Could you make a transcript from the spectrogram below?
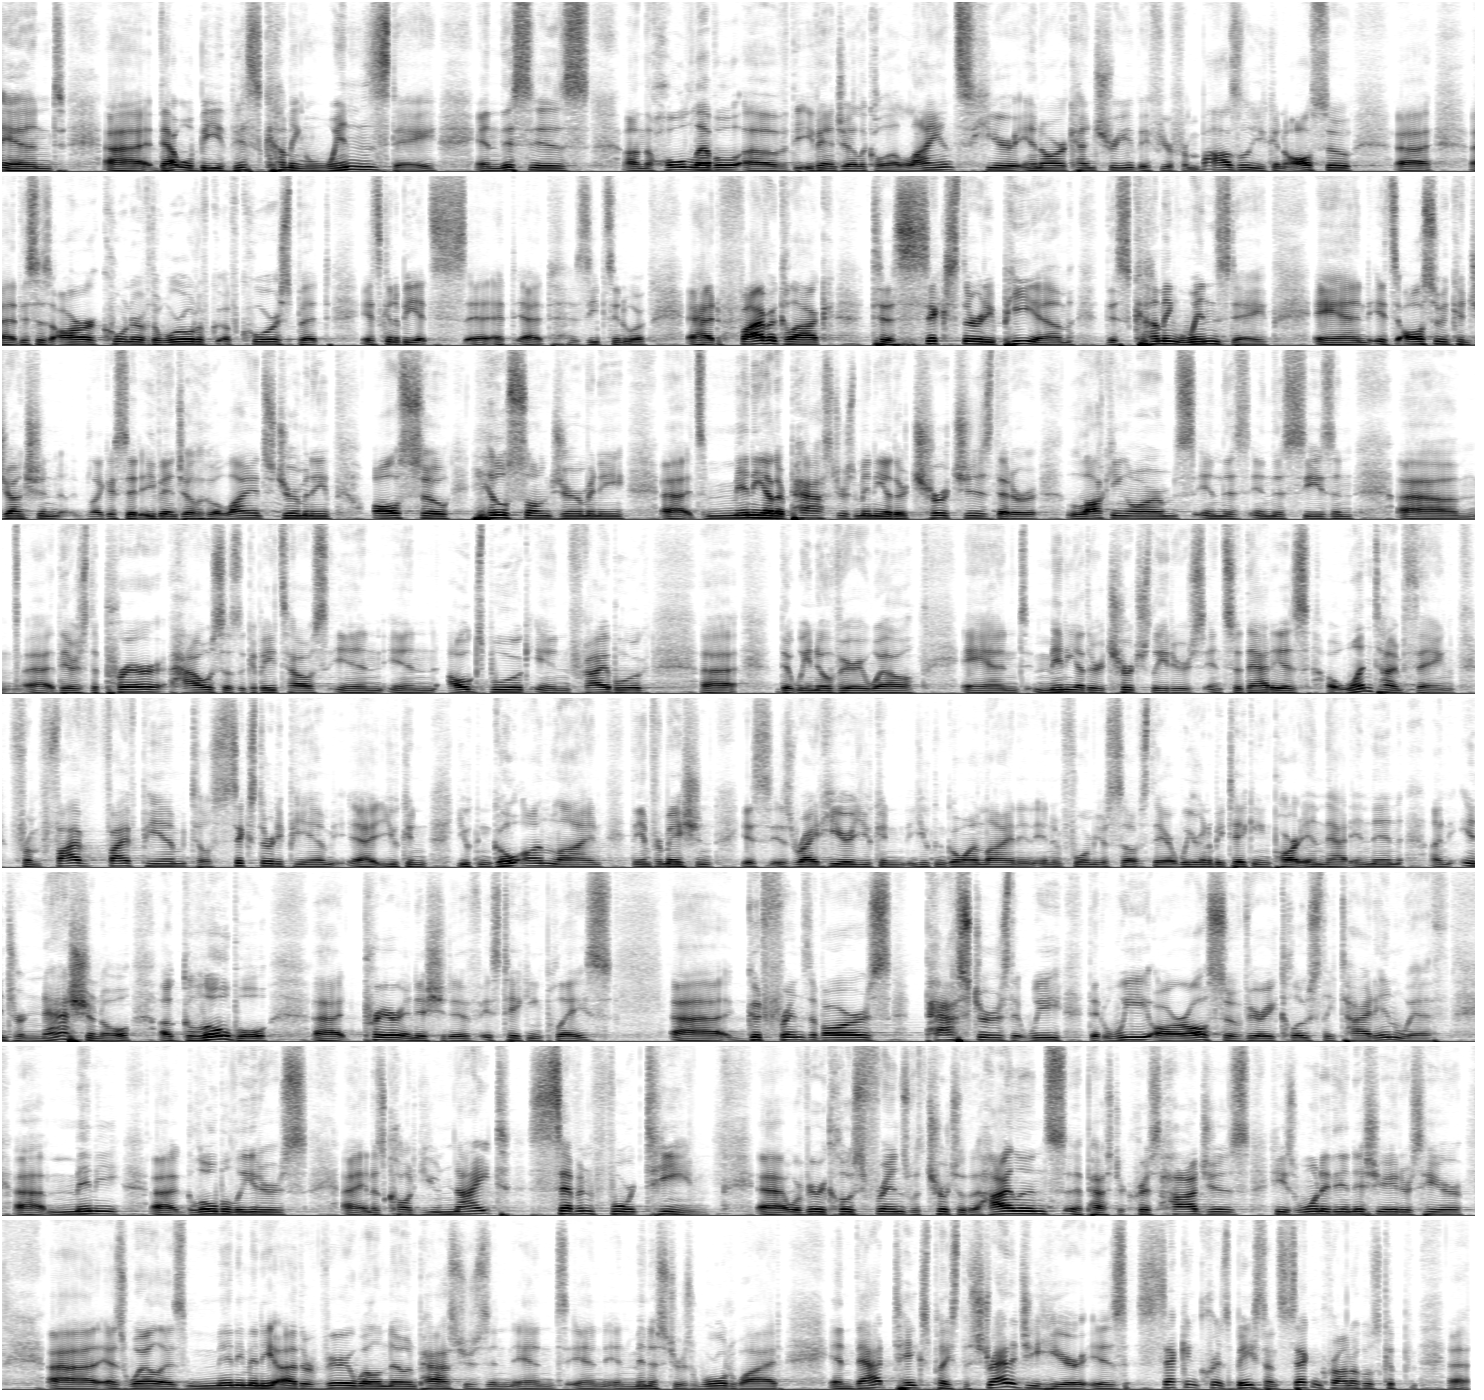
And uh, that will be this coming Wednesday. And this is on the whole level of the Evangelical Alliance here in our country. If you're from Basel, you can also, uh, uh, this is our corner of the world, of, of course, but it's going to be at, at, at 17 Uhr, at 5 o'clock to 6.30 p.m. this coming Wednesday. And it's also in conjunction, like I said, Evangelical Alliance Germany, also Hillsong Germany. Uh, it's many other pastors, many other churches that are locking arms in this in this season. Um, uh, there's the prayer house, as the Gebetshaus in in Augsburg, in Freiburg, uh, that we know very well, and many other church leaders. And so that is a one-time thing from 5 5 p.m. till 6:30 p.m. Uh, you can you can go online. The information is is right here. You can you can go online and, and inform yourselves there. We are going to be taking part in that, and then an international, a global uh, prayer initiative is taking place it's uh, good friends of ours, pastors that we that we are also very closely tied in with, uh, many uh, global leaders, uh, and it's called Unite 714. Uh, we're very close friends with Church of the Highlands, uh, Pastor Chris Hodges. He's one of the initiators here, as well as many many other very well known pastors and, and and and ministers worldwide. And that takes place. The strategy here is Second based on Second Chronicles cap,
